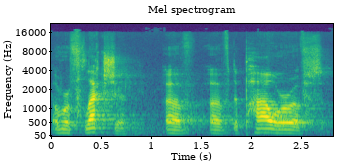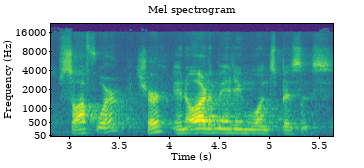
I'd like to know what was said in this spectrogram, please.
a reflection of, of the power of software sure. in automating one's business.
